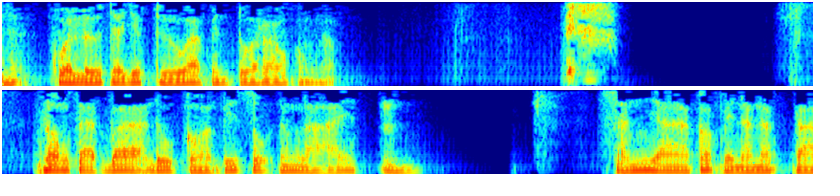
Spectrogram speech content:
เนี่ยควรหรือจะยึดถือว่าเป็นตัวเราของเราลงตัดว่าดูก่อนพิสุทั้งหลาย สัญญาก็เป็นอนัตตา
